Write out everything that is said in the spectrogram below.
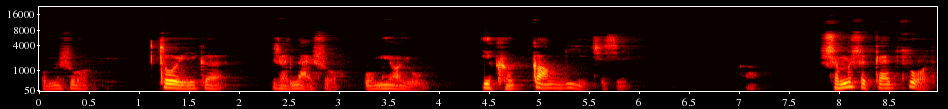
我们说，作为一个人来说，我们要有一颗刚毅之心啊。什么是该做的，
